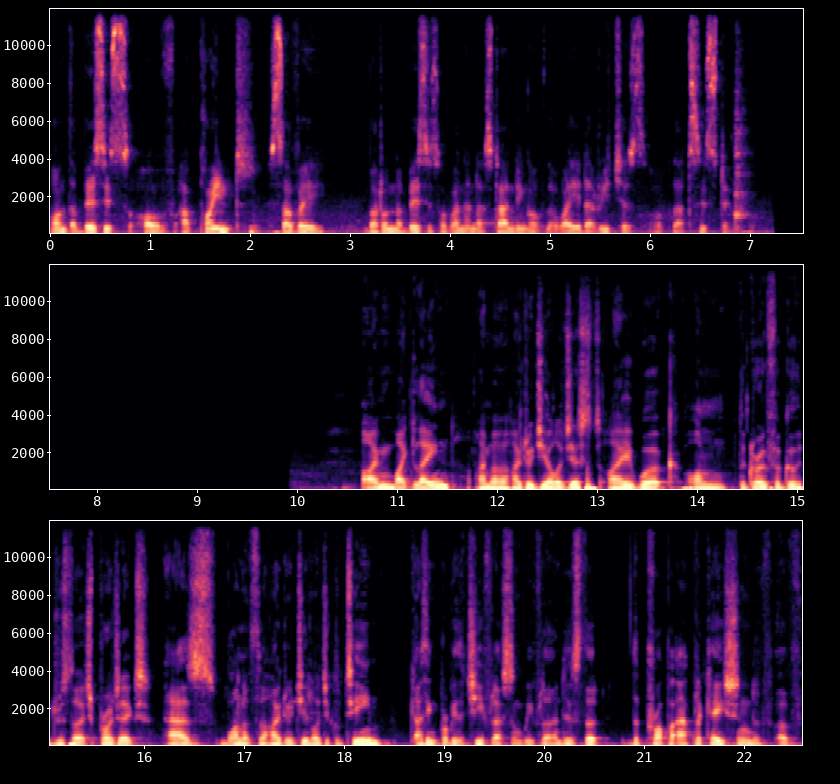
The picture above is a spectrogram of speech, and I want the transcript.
on the basis of a point survey, but on the basis of an understanding of the wider reaches of that system. I'm Mike Lane. I'm a hydrogeologist. I work on the Grow for Good research project as one of the hydrogeological team. I think probably the chief lesson we've learned is that the proper application of, of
